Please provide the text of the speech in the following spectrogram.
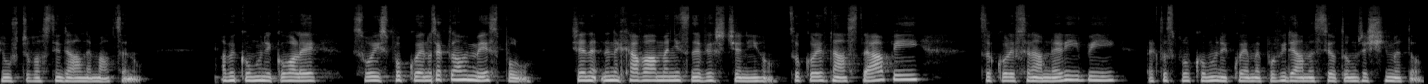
že už to vlastně dál nemá cenu. Aby komunikovali svoji spokojenost, jak to máme my spolu že nenecháváme nic nevyřčeného. Cokoliv nás trápí, cokoliv se nám nelíbí, tak to spolu komunikujeme, povídáme si o tom, řešíme to.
